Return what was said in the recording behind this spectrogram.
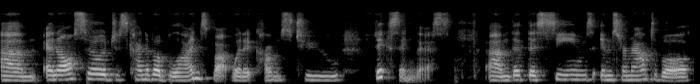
um, and also just kind of a blind spot when it comes to fixing this, um, that this seems insurmountable.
